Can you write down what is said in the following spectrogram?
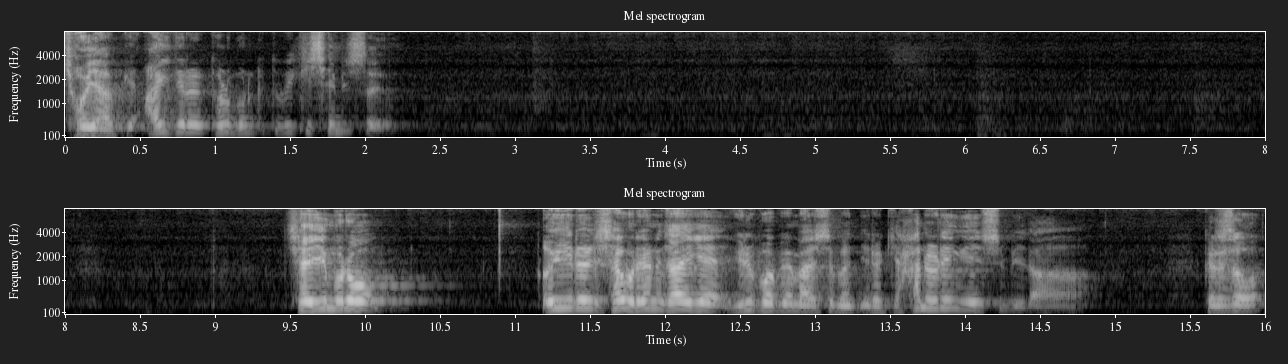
교회 학교 아이들을 돌보는 것도 왜 이렇게 재밌어요? 제 힘으로 의를 세우려는 자에게 율법의 말씀은 이렇게 하늘에 위에 있습니다. 그래서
